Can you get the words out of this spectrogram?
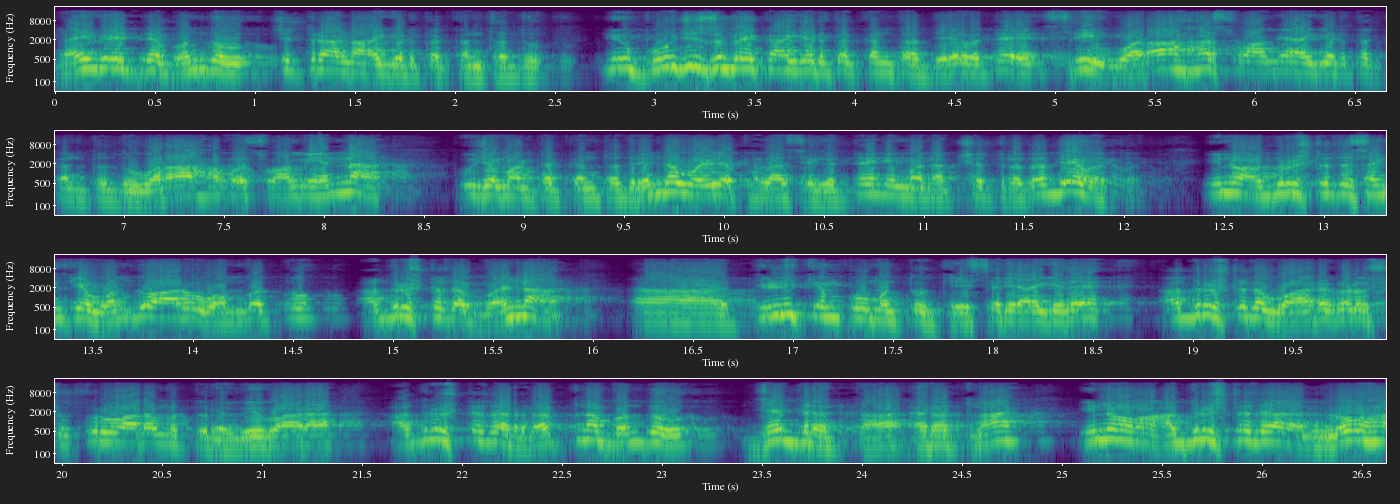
ನೈವೇದ್ಯ ಬಂದು ಚಿತ್ರಾನ್ನ ಆಗಿರ್ತಕ್ಕಂಥದ್ದು. ನೀವು ಪೂಜಿಸಬೇಕಾಗಿರ್ತಕ್ಕಂಥ ದೇವತೆ ಶ್ರೀ ವರಾಹ ಸ್ವಾಮಿ ಆಗಿರ್ತಕ್ಕಂಥದ್ದು. ವರಾಹವ ಸ್ವಾಮಿಯನ್ನ ಪೂಜೆ ಮಾಡ್ತಕ್ಕಂಥದ್ರಿಂದ ಒಳ್ಳೆ ಫಲ ಸಿಗುತ್ತೆ ನಿಮ್ಮ ನಕ್ಷತ್ರದ ದೇವತೆ. ಇನ್ನು ಅದೃಷ್ಟದ ಸಂಖ್ಯೆ ಒಂದು, ಆರು, ಒಂಬತ್ತು. ಅದೃಷ್ಟದ ಬಣ್ಣ ತಿಳಿ ಕೆಂಪು ಮತ್ತು ಕೇಸರಿ ಆಗಿದೆ. ಅದೃಷ್ಟದ ವಾರಗಳು ಶುಕ್ರವಾರ ಮತ್ತು ರವಿವಾರ. ಅದೃಷ್ಟದ ರತ್ನ ಬಂದು ಜಡ್ ರತ್ನ. ರತ್ನ ಇನ್ನು ಅದೃಷ್ಟದ ಲೋಹ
